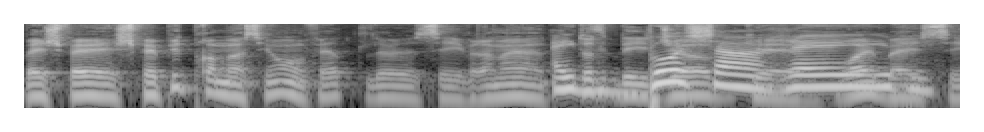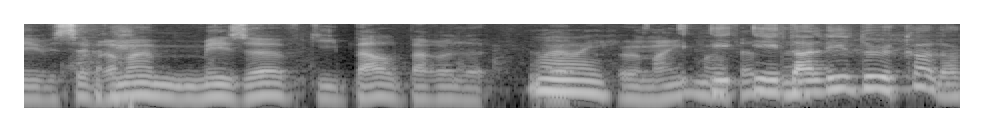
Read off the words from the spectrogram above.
ben, je fais, je fais plus de promotion, en fait. Là. C'est vraiment Hey, toutes des bouche jobs à que- ouais, ben, c'est, c'est vraiment mes œuvres qui parlent par eux- Ouais, eux- ouais. eux-mêmes, en Et, fait. et dans les deux cas, là,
